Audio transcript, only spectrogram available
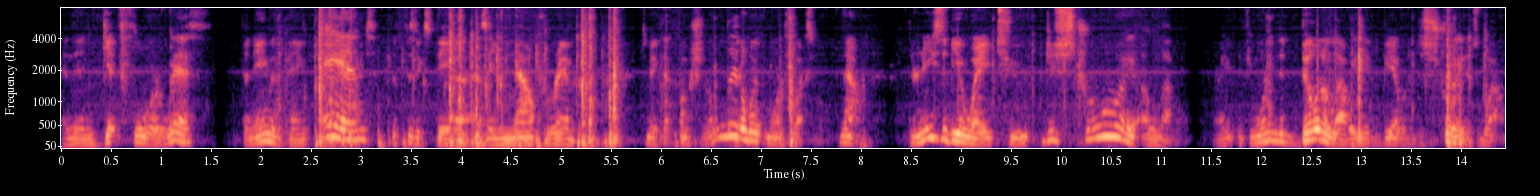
and then get floor with the name of the ping and the physics data as a now parameter to make that function a little bit more flexible. Now, there needs to be a way to destroy a level, right? If you wanted to build a level, you need to be able to destroy it as well.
